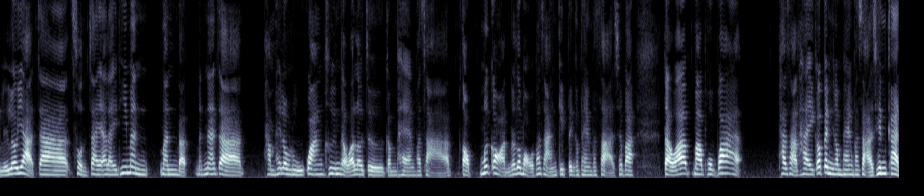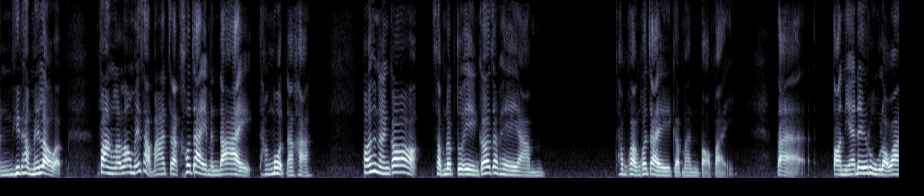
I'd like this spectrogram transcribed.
หรือเราอยากจะสนใจอะไรที่มันมันแบบมันน่าจะ ทำให้เรารู้กว้างขึ้น แต่ว่าเราเจอกำแพงภาษาตอบเมื่อก่อนก็จะบอกว่าภาษาอังกฤษเป็นกำแพงภาษาใช่ปะแต่ว่ามาพบว่าภาษาไทยก็เป็นกำแพงภาษาเช่นกัน ที่ทำให้เราแบบฟังแล้วเราไม่สามารถจะเข้าใจมันได้ทั้งหมดนะคะ เพราะฉะนั้นก็สำหรับตัวเองก็จะพยายามทำความเข้าใจกับมันต่อไป แต่ตอนนี้ได้รู้แล้วว่า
